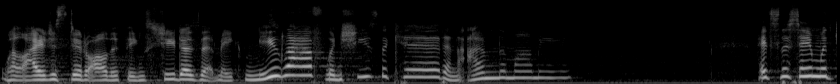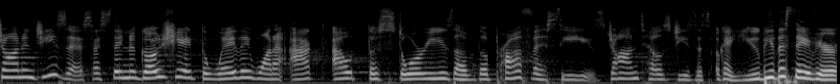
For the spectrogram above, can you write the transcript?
well, I just did all the things she does that make me laugh when she's the kid and I'm the mommy. It's the same with John and Jesus as they negotiate the way they want to act out the stories of the prophecies. John tells Jesus, okay, you be the Savior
